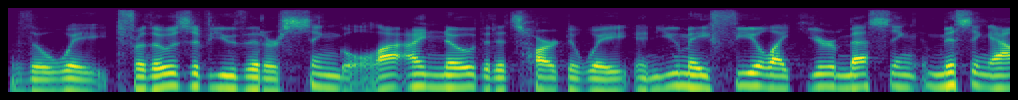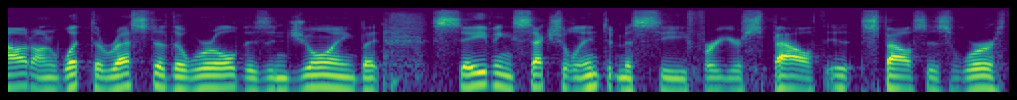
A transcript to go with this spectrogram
the wait. For those of you that are single, I, I, know that it's hard to wait, and you may feel like you're messing, missing out on what the rest of the world is enjoying, but saving sexual intimacy for your spouse, spouse is worth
